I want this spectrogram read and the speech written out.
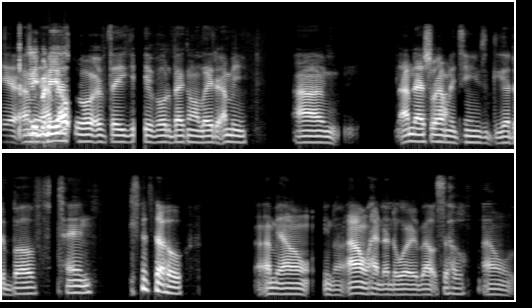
Yeah, I mean, Anybody I'm not else? sure if they get voted back on later. I mean, I'm I'm not sure how many teams get above ten. so, I mean, I don't, you know, I don't have nothing to worry about. So, I don't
